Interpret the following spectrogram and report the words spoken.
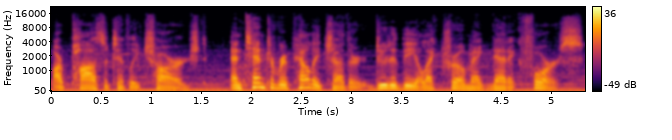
are positively charged and tend to repel each other due to the electromagnetic force.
